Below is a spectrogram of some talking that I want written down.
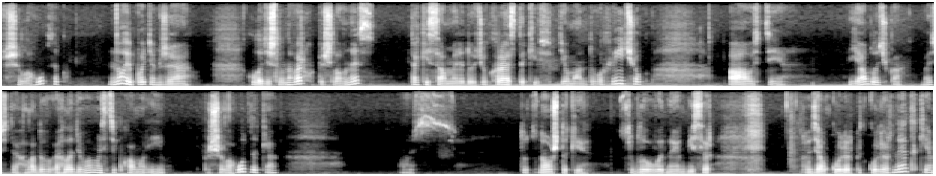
Пришила гудзик. Ну і потім вже, коли дійшла наверху, пішла вниз. Такий самий рядочок хрестиків діамантових вічок. А ось ці яблучка, бачите, гладьовими стіпками і пришила гудзики. Ось тут знову ж таки особливо видно, як бісер взяв колір під колір нитки,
